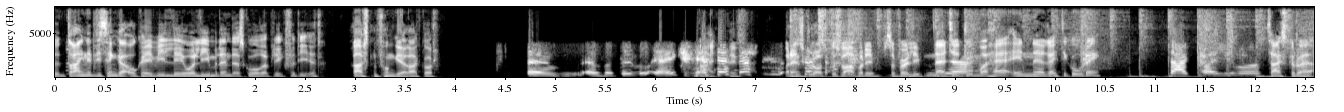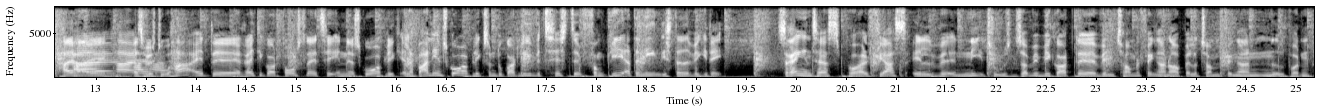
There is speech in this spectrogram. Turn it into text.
øh, drengene de tænker, okay, vi lever lige med den der scorereplik, fordi at resten fungerer ret godt? Øhm, altså, det ved jeg ikke. Nej, det, hvordan skulle du også kunne svare på det? Selvfølgelig. Nadja, Ja. du må have en uh, rigtig god dag. Tak, og i lige måde. Tak skal du have. Hej, hej. Hej, hej. altså, hvis du har et uh, rigtig godt forslag til en uh, scorereplik, eller bare lige en scorereplik, som du godt lige vil teste, fungerer den egentlig stadigvæk i dag? Så ring ind til os på 70 11 9000, så vil vi godt uh, vende tommelfingeren op eller tommelfingeren ned på den.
